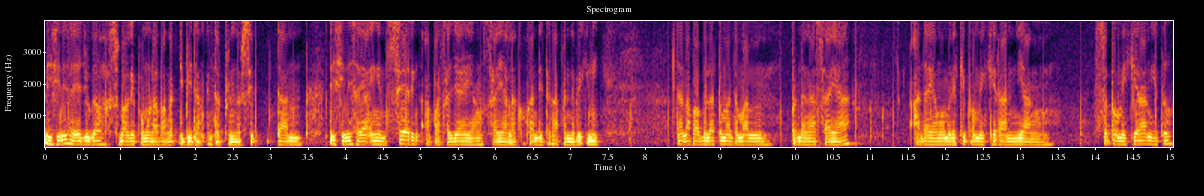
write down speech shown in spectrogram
di sini saya juga sebagai pemula banget di bidang entrepreneurship dan di sini saya ingin sharing apa saja yang saya lakukan di tengah pandemi ini. Dan apabila teman-teman pendengar saya ada yang memiliki pemikiran yang sepemikiran gitu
